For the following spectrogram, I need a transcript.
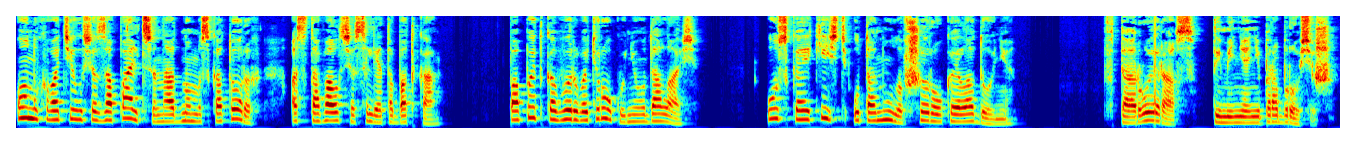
Он ухватился за пальцы, на одном из которых оставался след ободка. Попытка вырвать руку не удалась. Узкая кисть утонула в широкой ладони. «Второй раз ты меня не пробросишь».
